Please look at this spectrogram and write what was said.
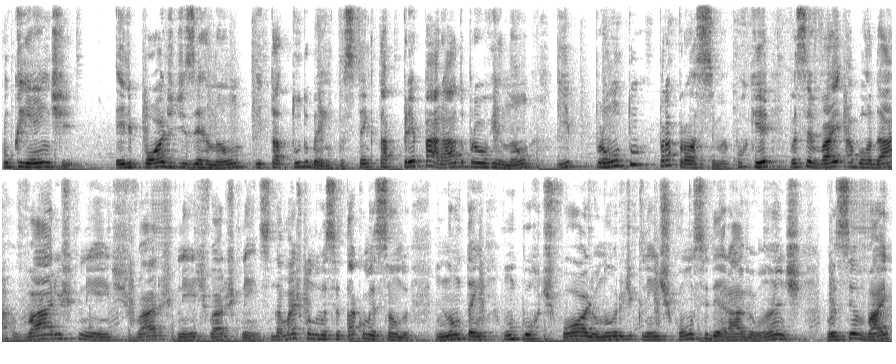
o cliente ele pode dizer não e tá tudo bem. Você tem que estar tá preparado para ouvir não e pronto para a próxima, porque você vai abordar vários clientes, vários clientes, vários clientes. Ainda mais quando você está começando e não tem um portfólio, um número de clientes considerável antes, você vai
